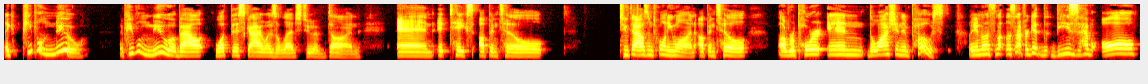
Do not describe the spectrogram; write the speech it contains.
like people knew, like people knew about what this guy was alleged to have done, and it takes up until 2021, up until a report in the Washington Post. You know, let's not let's not forget these have all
